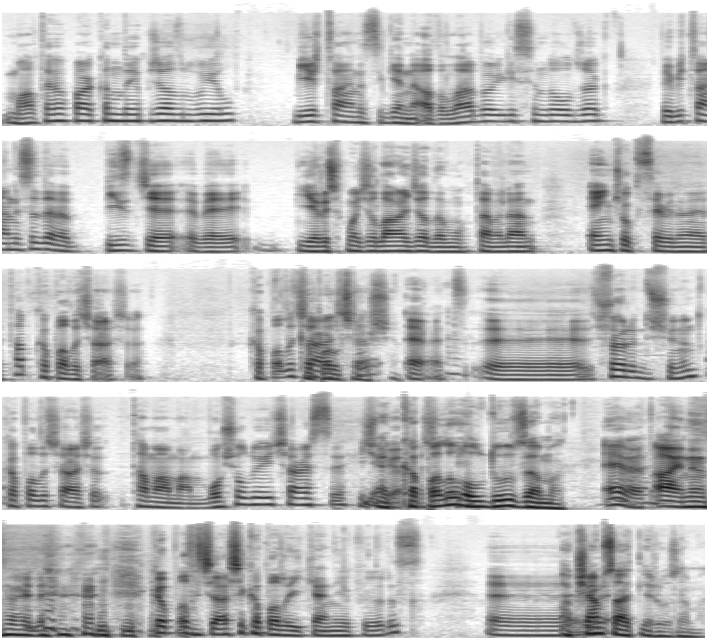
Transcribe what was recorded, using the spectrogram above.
Maltepe Parkı'nda yapacağız bu yıl. Bir tanesi gene Adalar bölgesinde olacak. Ve bir tanesi de bizce ve yarışmacılarca da muhtemelen en çok sevilen etap Kapalı Çarşı. Kapalı, Kapalı çarşı, Çarşı. Evet. e, şöyle düşünün. Kapalı çarşı tamamen boş oluyor içerisi. Hiçbir Yani kapalı açık olduğu zaman. Evet aynen öyle. kapalı çarşı kapalıyken yapıyoruz. Ee, Akşam ve saatleri o zaman.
